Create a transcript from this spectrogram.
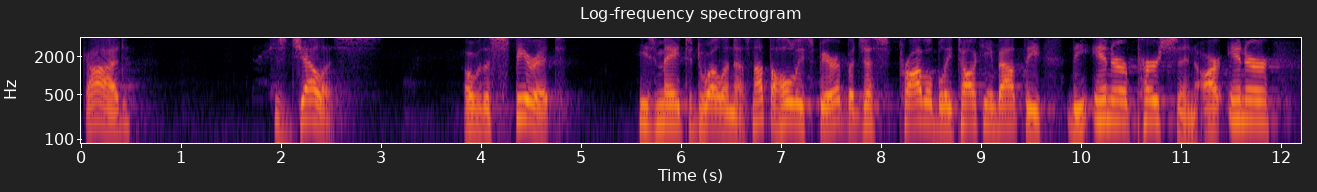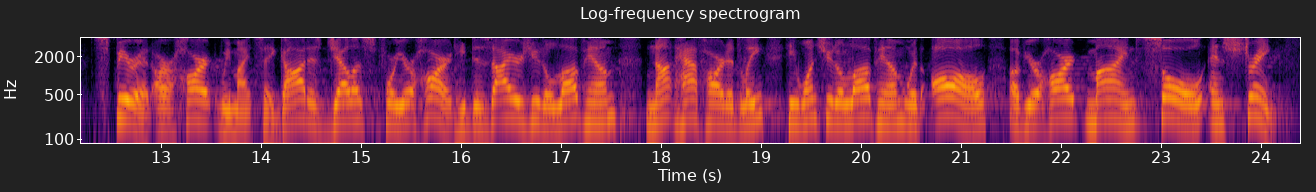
God is jealous over the spirit He's made to dwell in us. Not the Holy Spirit, but just probably talking about the, the inner person, our inner spirit, our heart, we might say. God is jealous for your heart. He desires you to love Him, not half-heartedly. He wants you to love Him with all of your heart, mind, soul, and strength.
